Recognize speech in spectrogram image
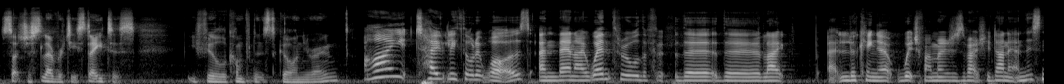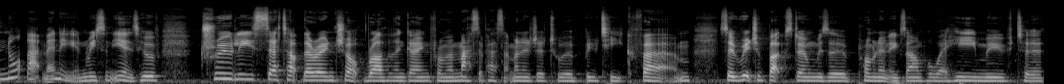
such a celebrity status you feel the confidence to go on your own? I totally thought it was, and then I went through all the the the like uh, looking at which fund managers have actually done it. And there's not that many in recent years who have truly set up their own shop rather than going from a massive asset manager to a boutique firm. So Richard Buxton was a prominent example where he moved to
